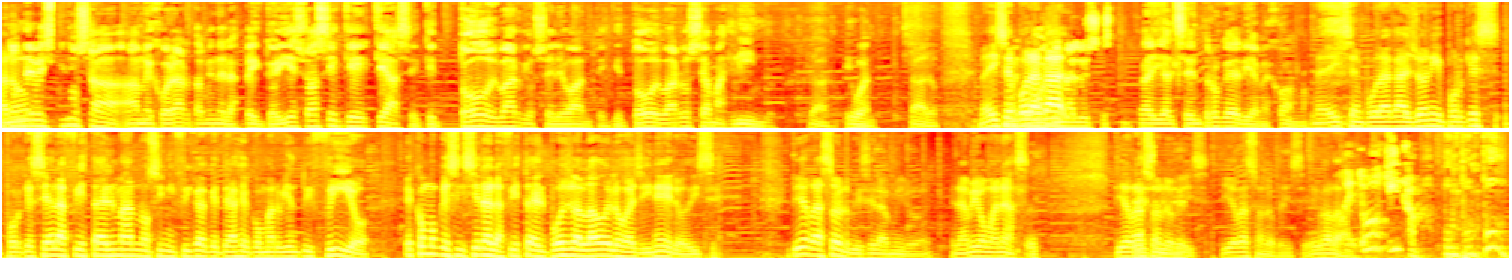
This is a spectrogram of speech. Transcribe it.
un ¿no? montón de vecinos a, a mejorar también el aspecto. Y eso hace que, ¿qué hace? Que todo el barrio se levante, que todo el barrio sea más lindo. Claro, Y bueno, claro. Me dicen me por acá, una lucecita ahí al centro quedaría mejor, ¿no? me dicen por acá, Johnny, porque, es, porque sea la fiesta del mar no significa que tengas que comer viento y frío. Es como que si hicieras la fiesta del pollo al lado de los gallineros, dice. Tiene razón lo que dice el amigo, ¿eh? el amigo Manaza. Tiene razón lo que dice, tiene razón lo que dice, es verdad. Ay, Todos tiran, pum, pum, pum,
